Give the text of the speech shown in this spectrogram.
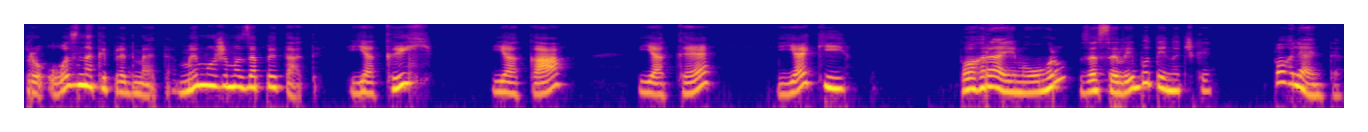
про ознаки предмета ми можемо запитати який, яка, яке, які. Пограємо у гру Засели будиночки. Погляньте,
